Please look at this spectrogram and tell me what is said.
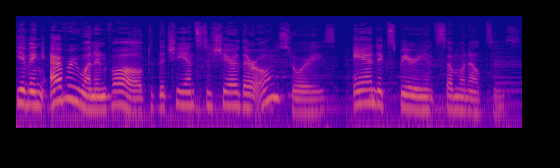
giving everyone involved the chance to share their own stories and experience someone else's.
